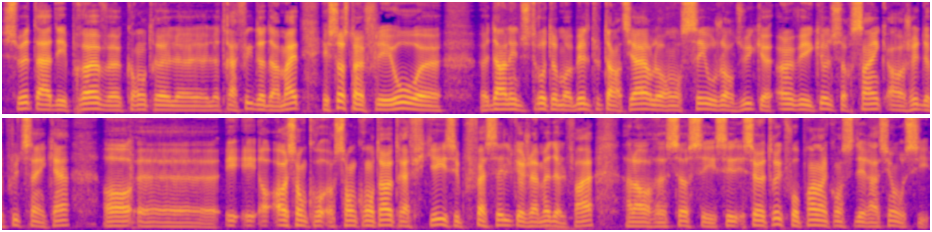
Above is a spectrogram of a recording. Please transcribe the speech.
suite à des preuves contre le, trafic de domètres. Et ça, c'est un fléau dans l'industrie automobile tout entière. On sait aujourd'hui qu'un véhicule sur cinq âgé de plus de cinq ans a, euh, et, son, son, compteur trafiqué et c'est plus facile que jamais de le faire. Alors euh, ça, c'est un truc qu'il faut prendre en considération aussi.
